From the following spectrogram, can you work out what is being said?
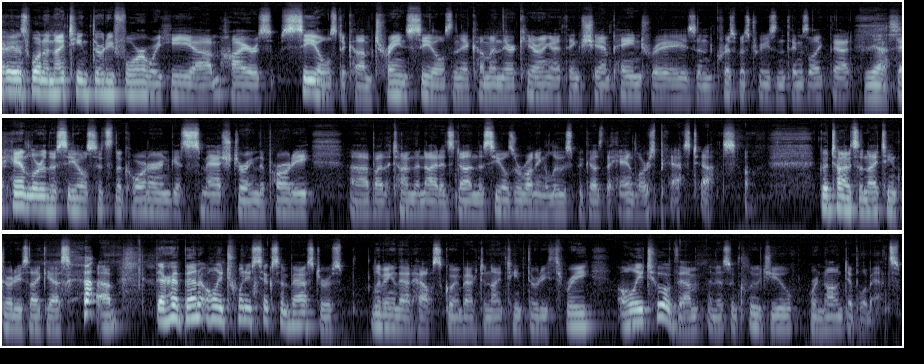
famous one in 1934 where he um, hires SEALs to come, trained SEALs, and they come in there carrying, I think, champagne trays and Christmas trees and things like that. Yes. The handler of the SEAL sits in the corner and gets smashed during the party. Uh, by the time the night is done, the SEALs are running loose because the handler's passed out. So, good times in the 1930s, I guess. um, there have been only 26 ambassadors living in that house going back to 1933. Only two of them, and this includes you, were non-diplomats.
